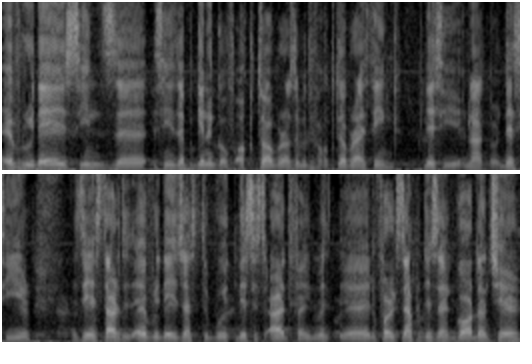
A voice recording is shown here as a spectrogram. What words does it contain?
every day since uh, since the beginning of October, the middle of October, I think, this year. This year, they started every day just to put this is artifact. Uh, for example, this is a golden chair,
